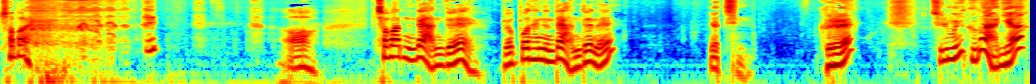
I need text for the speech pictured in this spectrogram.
쳐봐. 어, 쳐봤는데 안 돼. 몇 번 했는데 안 되네? 여친. 그래? 질문이 그거 아니야?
